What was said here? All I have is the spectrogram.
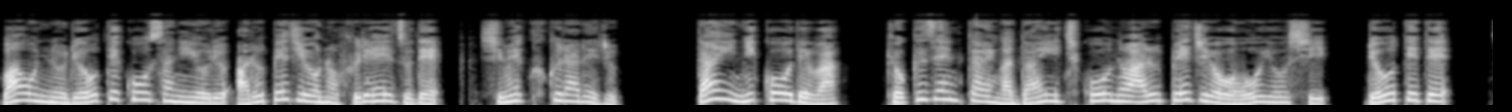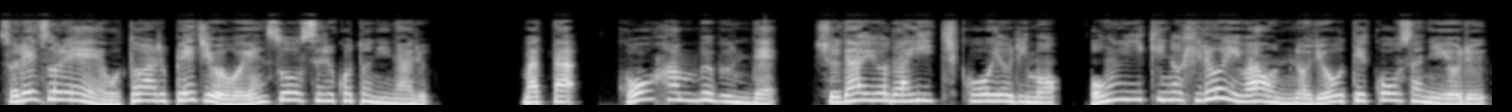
和音の両手交差によるアルペジオのフレーズで締めくくられる。第2項では、曲全体が第1項のアルペジオを応用し、両手でそれぞれへ音アルペジオを演奏することになる。また、後半部分で主題を第1項よりも音域の広い和音の両手交差による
